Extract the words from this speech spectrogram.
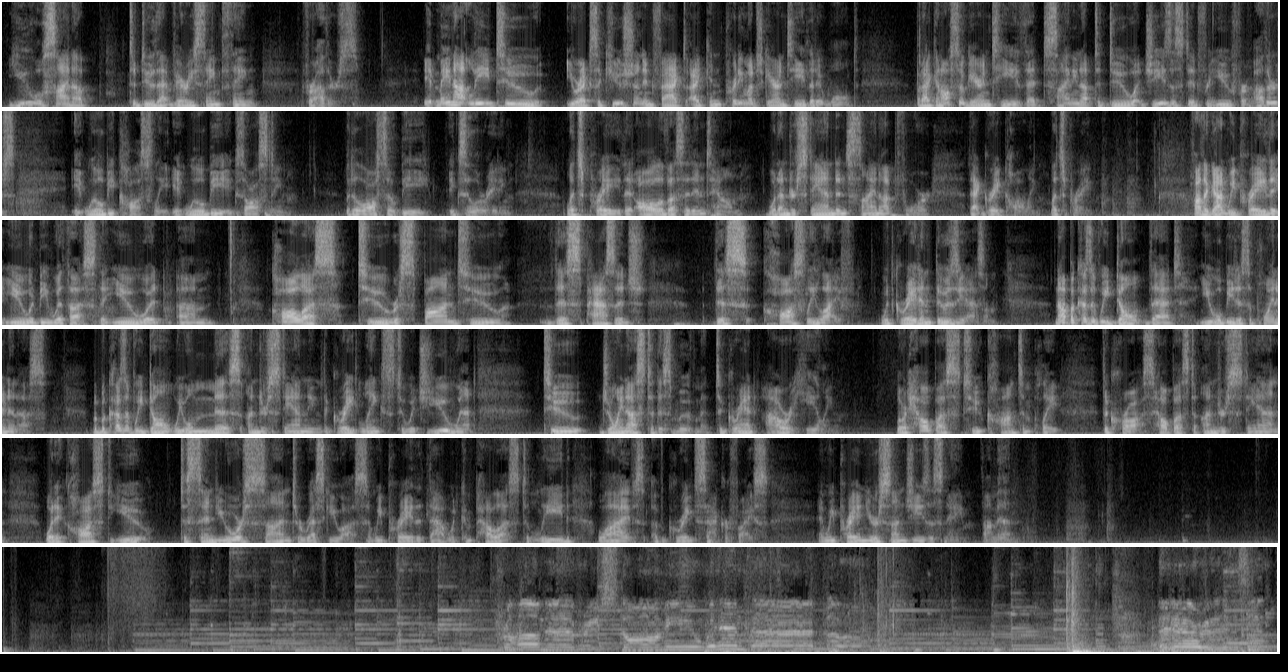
you will sign up to do that very same thing for others. It may not lead to your execution. In fact, I can pretty much guarantee that it won't. But I can also guarantee that signing up to do what Jesus did for you for others, it will be costly, it will be exhausting, but it'll also be exhilarating. Let's pray that all of us at In Town would understand and sign up for that great calling. Let's pray. Father God, we pray that you would be with us, that you would um, call us to respond to this passage, this costly life, with great enthusiasm. Not because if we don't, that you will be disappointed in us, but because if we don't, we will miss understanding the great lengths to which you went to join us to this movement, to grant our healing. Lord, help us to contemplate the cross. Help us to understand what it cost you to send your son to rescue us. And we pray that that would compel us to lead lives of great sacrifice. And we pray in your son Jesus' name. Amen. From every stormy wind that blows. There is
